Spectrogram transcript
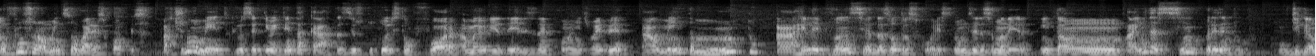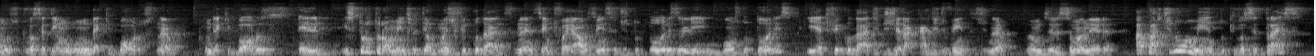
Então, funcionalmente, são várias cópias. A partir do momento que você tem 80 cartas e os tutores estão fora, a maioria deles, né, como a gente vai ver, aumenta muito a relevância das outras cores, vamos dizer dessa maneira. Então, ainda assim, por exemplo, digamos que você tem um deck Boros, né? Um deck Boros, ele estruturalmente ele tem algumas dificuldades, né? Sempre foi a ausência de tutores ali, bons tutores, e a dificuldade de gerar card advantage, né? Vamos dizer dessa maneira. A partir do momento que você traz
